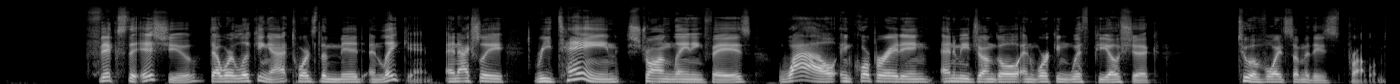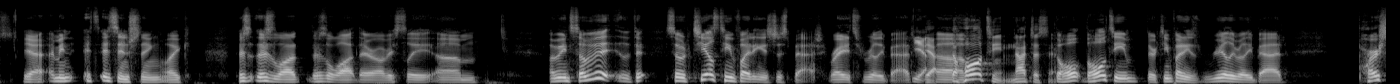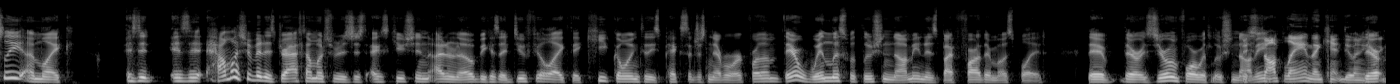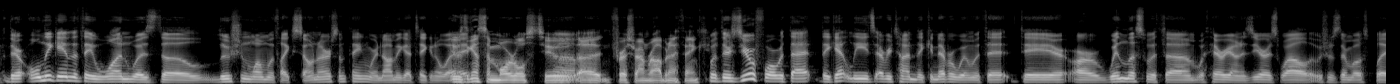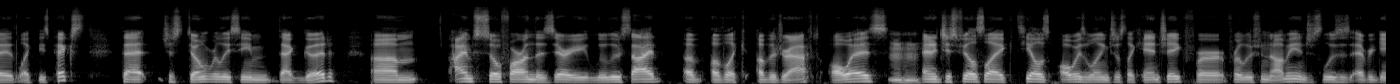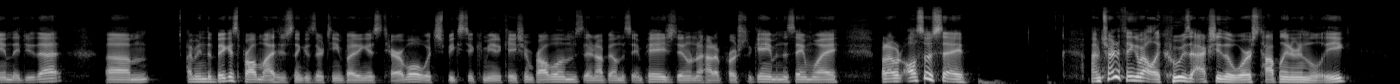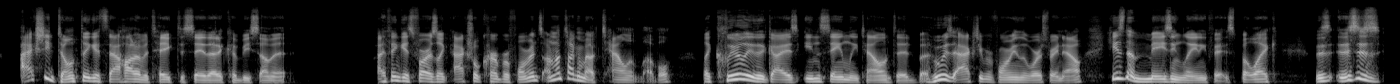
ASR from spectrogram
fix the issue that we're looking at towards the mid and late game and actually retain strong laning phase while incorporating enemy jungle and working with Pyosik to avoid some of these problems. Yeah, I mean it's it's interesting. Like there's there's a lot there's a lot there. Obviously, um, I mean some of it. th- So TL's team fighting is just bad, right? It's really bad. Yeah. Yeah, the Um, whole team, not just him. the whole the whole team. Their team fighting is really really bad. partially I'm like, is it is it how much of it is draft? How much of it is just execution? I don't know because I do feel like they keep going to these picks that just never work for them. They're winless with Lucian Nami and is by far their most played. They're they're zero and four with Lucian nami They stomp lane, then can't do Their anything. their only game that they won was the Lucian one with like Sona or something where Nami got taken away. It was against Immortals too, Um, uh, first round robin, I think. But they're zero four with that. They get leads every time. They can never win with it. They are winless with um with Haeri on Azir as well, which was their most played. Like these picks that just don't really seem that good. Um, I'm so far on the Zeri Lulu side of of like of the draft always, Mhm. and it just feels like TL is always willing to just like handshake for for Lucian Nami and just loses every game they do that. Um, I mean, the biggest problem I just think is their team fighting is terrible, which speaks to communication problems. They're not on the same page. They don't know how to approach the game in the same way. But I would also say, I'm trying to think about like who is actually the worst top laner in the league. I actually don't think it's that hot of a take to say that it could be Summit. I think as far as like actual current performance, I'm not talking about talent level. Like clearly the guy is insanely talented, but who is actually performing the worst right now? He's an amazing laning phase, but like this this is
